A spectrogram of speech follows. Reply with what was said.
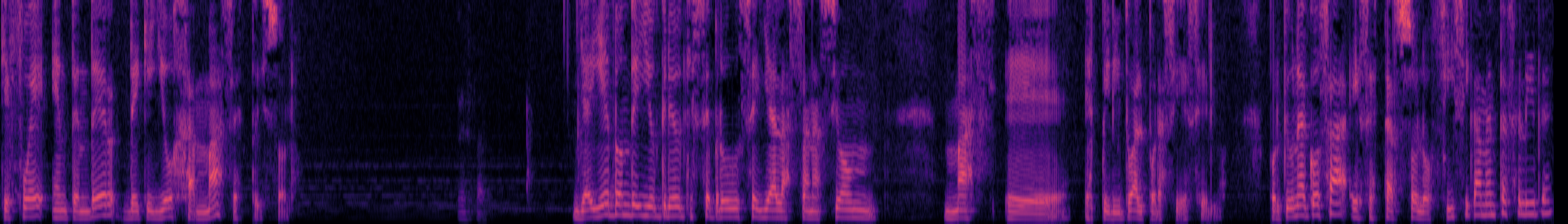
que fue entender de que yo jamás estoy solo. Exacto. Y ahí es donde yo creo que se produce ya la sanación más eh, espiritual, por así decirlo. Porque una cosa es estar solo físicamente, Felipe,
